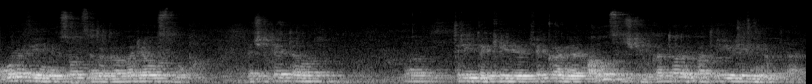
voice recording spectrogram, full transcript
уровень, собственно говоря, услуг. Значит, это вот три такие вертикальные полосочки, в которых по три элемента.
